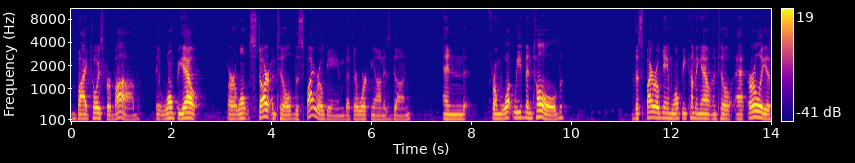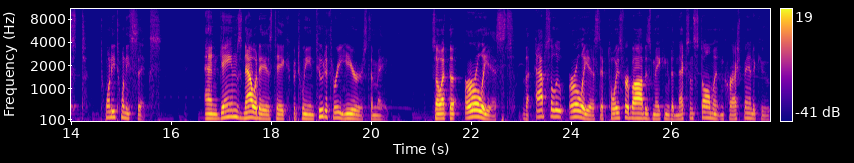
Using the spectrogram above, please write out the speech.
by Toys for Bob, it won't be out or it won't start until the Spyro game that they're working on is done. And from what we've been told, the Spyro game won't be coming out until at earliest 2026. And games nowadays take between two to three years to make. So, at the earliest, the absolute earliest, if Toys for Bob is making the next installment in Crash Bandicoot,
